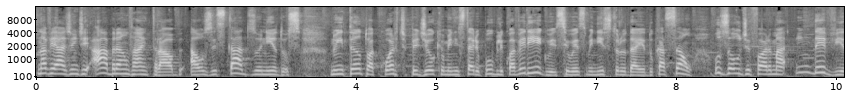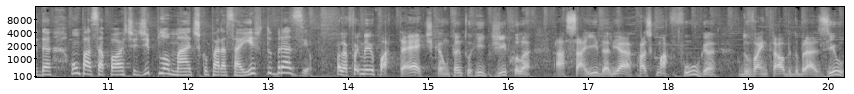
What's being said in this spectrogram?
na viagem de Abraham Weintraub aos Estados Unidos. No entanto, a corte pediu que o Ministério Público averigue se o ex-ministro da Educação usou de forma indevida um passaporte diplomático para sair do Brasil. Olha, foi meio patética, um tanto ridícula a saída ali, a, quase que uma fuga do Weintraub do Brasil,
